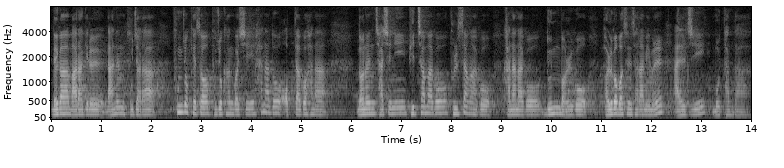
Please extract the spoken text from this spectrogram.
내가 말하기를 나는 부자라 풍족해서 부족한 것이 하나도 없다고 하나 너는 자신이 비참하고 불쌍하고 가난하고 눈 멀고 벌거벗은 사람임을 알지 못한다.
